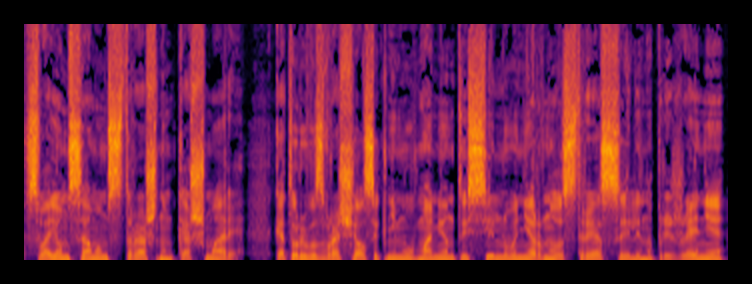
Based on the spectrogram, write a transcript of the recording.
В своем самом страшном кошмаре, который возвращался к нему в моменты сильного нервного стресса или напряжения,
